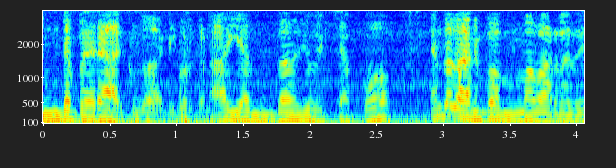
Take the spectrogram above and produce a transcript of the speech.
എന്റെ പേര് ആർക്കും കാട്ടി കൊടുക്കണം. അത് എന്താന്ന് ചോദിച്ചപ്പോ എന്താ താനിപ്പോ അമ്മ പറഞ്ഞത്?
